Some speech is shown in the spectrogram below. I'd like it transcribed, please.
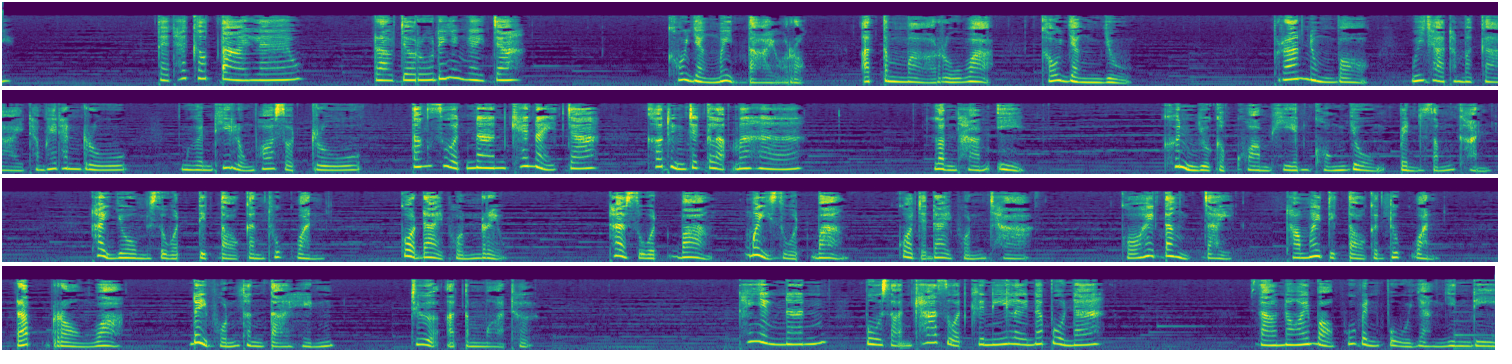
แต่ถ้าเขาตายแล้ว เราจะรู้ได้ยังไงจ๊ะ เขายังไม่ตายหรอก อัตมารู้ว่าเขายังอยู่ พระหนุ่มบอกวิชาธรรมกายทำให้ท่านรู้ เหมือนที่หลวงพ่อสดรู้ต้องสวดนานแค่ไหนจ๊ะ เขาถึงจะกลับมาหา หล่อนถามอีก ขึ้นอยู่กับความเพียรของโยมเป็นสำคัญ ถ้าโยมสวดติดต่อกันทุกวัน ก็ได้ผลเร็ว ถ้าสวดบ้างไม่สวดบ้าง ก็จะได้ผลช้าขอให้ตั้งใจทำให้ติดต่อกันทุกวัน รับรองว่า ได้ผลทันตาเห็น เชื่ออาตมาเถอะ ถ้าอย่างนั้นปู่สอนข้าสวดคืนนี้เลยนะปู่นะ สาวน้อยบอกผู้เป็นปู่อย่างยินดี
